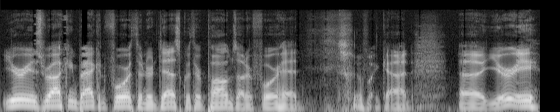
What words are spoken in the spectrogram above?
Yuri is rocking back and forth on her desk with her palms on her forehead. oh my god. Uh, Yuri,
